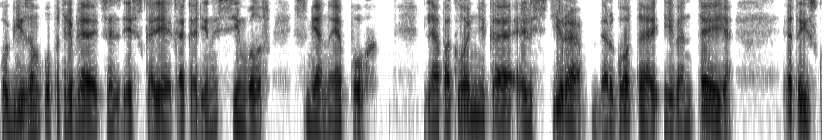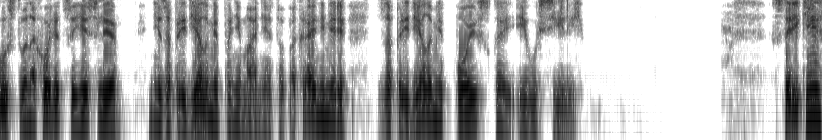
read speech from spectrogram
Кубизм употребляется здесь скорее как один из символов смены эпох. Для поклонника Эльстира, Бергота и Вентея это искусство находится, если не за пределами понимания, то, по крайней мере, за пределами поиска и усилий. Старики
